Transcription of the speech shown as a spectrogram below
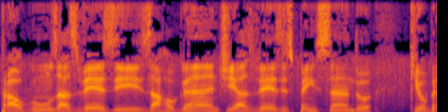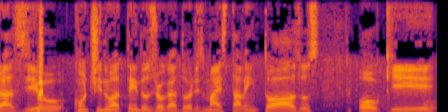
Para alguns, às vezes arrogante, às vezes pensando que o Brasil continua tendo os jogadores mais talentosos ou que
